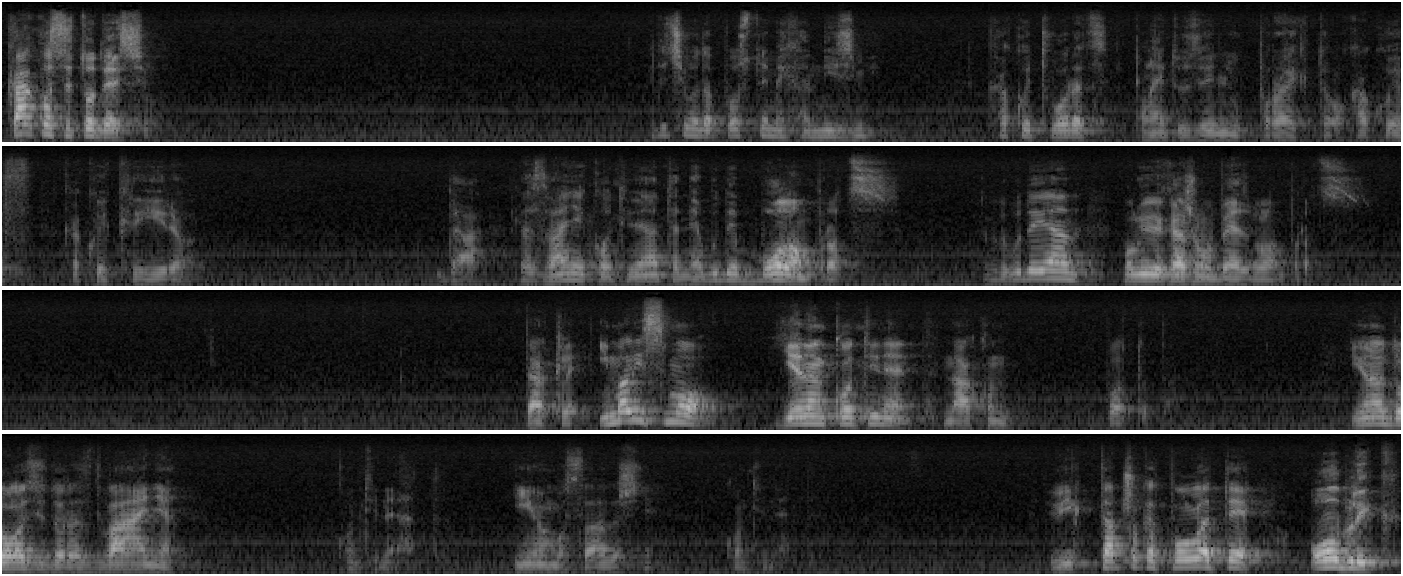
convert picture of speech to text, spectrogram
Kako se to desilo? Vidjet ćemo da postoje mehanizmi. Kako je tvorac planetu Zemlju projektovao, kako je, kako je kreirao. Da razdvajanje kontinenta ne bude bolan proces, nego da bude jedan, mogli da kažemo, bezbolan proces. Dakle, imali smo jedan kontinent nakon potopa. I onda dolazi do razdvajanja kontinenta. I imamo sadašnje kontinente. Vi tačno kad pogledate oblik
